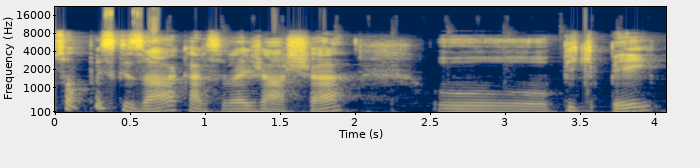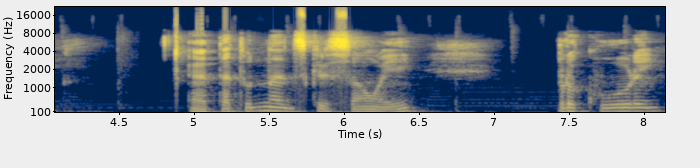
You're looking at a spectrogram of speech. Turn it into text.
Só pesquisar, cara, você vai já achar. O PicPay, é, tá tudo na descrição aí. Procurem,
